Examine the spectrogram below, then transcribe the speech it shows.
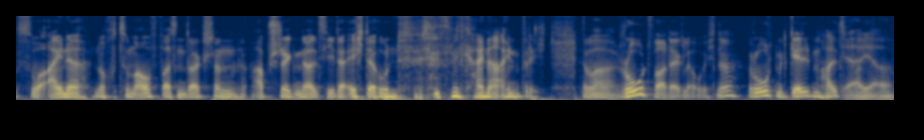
so einer noch zum Aufpassen da schon abschreckender als jeder echter Hund, dass mit keiner einbricht. Der war rot, war der, glaube ich, ne? Rot mit gelbem Hals. Ja, ja.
